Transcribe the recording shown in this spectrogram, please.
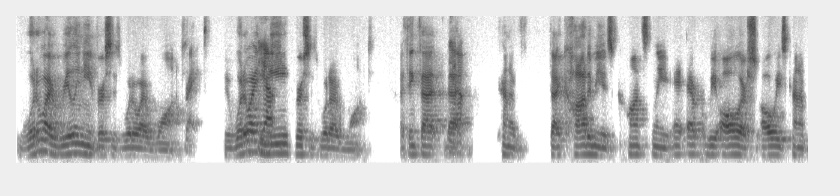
what do i really need versus what do i want right what do i yeah. need versus what i want i think that that yeah. kind of dichotomy is constantly we all are always kind of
